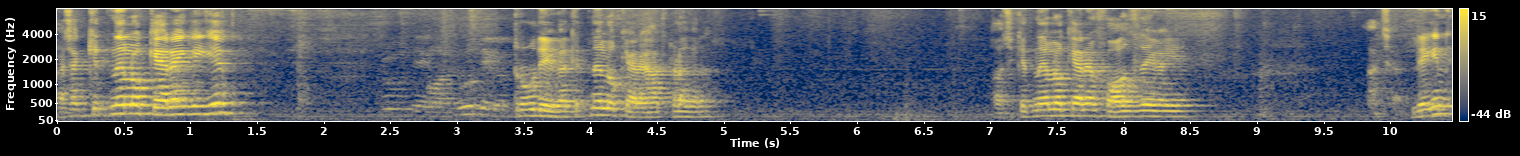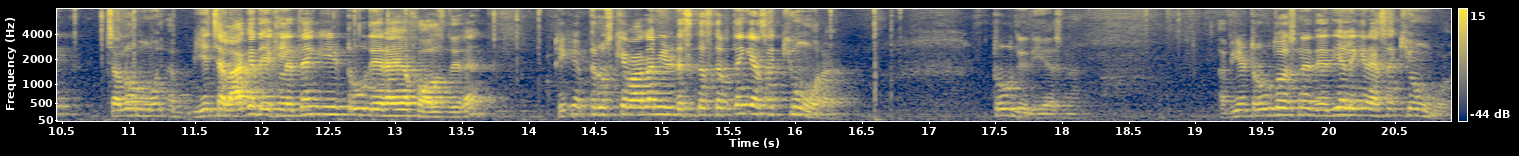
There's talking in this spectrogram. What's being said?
अच्छा कितने लोग कह रहे हैं कि ये? ट्रू देगा। कितने लोग कह रहे हैं? हाथ खड़ा करें। अच्छा कितने लोग कह रहे हैं फॉल्स देगा ये? अच्छा लेकिन चलो ये चला के देख लेते हैं कि ये ट्रू दे रहा है या फॉल्स दे रहा है ठीक है? फिर उसके बाद हम ये डिस्कस करते हैं कि ऐसा क्यों हो रहा है। ट्रू दे दिया इसने। अब ये ट्रू तो इसने दे दिया लेकिन ऐसा क्यों हुआ?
